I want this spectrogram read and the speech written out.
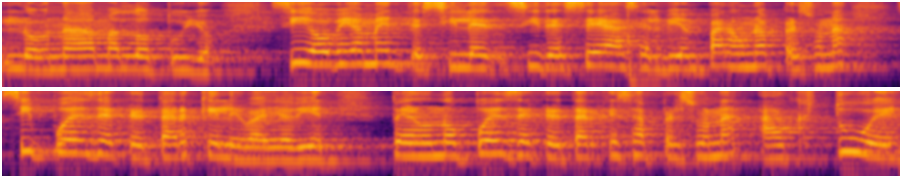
lo, nada más lo tuyo. Sí, obviamente, si, le, si deseas el bien para una persona, sí puedes decretar que le vaya bien, pero no puedes decretar que esa persona actúe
